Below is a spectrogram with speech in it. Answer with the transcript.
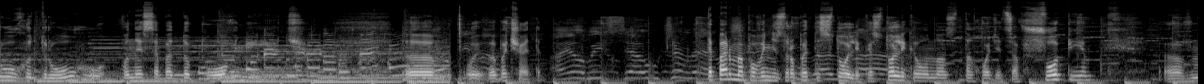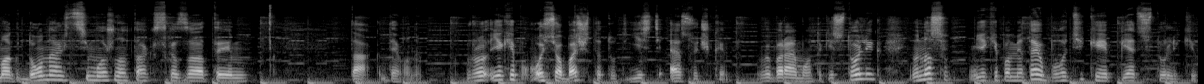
Друг другу, вони себе доповнюють. Ем, ой, вибачайте. Тепер ми повинні зробити столики. Столики у нас знаходяться в шопі, е, в Макдональдсі, можна так сказати. Так, де вони? Як я, ось, бачите, тут є есочки. Вибираємо такий столик. І у нас, як я пам'ятаю, було тільки 5 столиків.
